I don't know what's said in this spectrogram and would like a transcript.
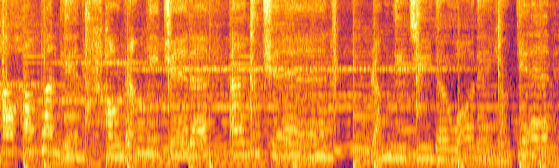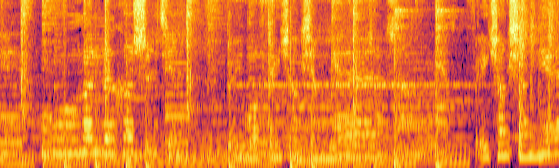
好好锻炼，好让你觉得安全，让你记得我的优点。无论任何时间，我非常想念，非常想念。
